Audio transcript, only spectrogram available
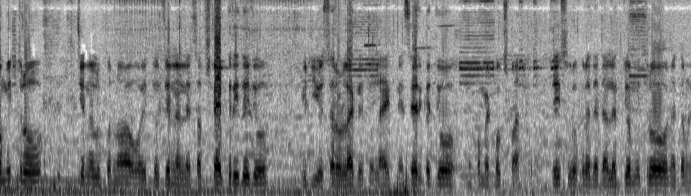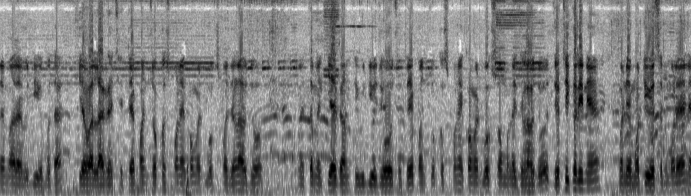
તો મિત્રો ચેનલ ઉપર નવા હોય તો ચેનલને સબસ્ક્રાઈબ કરી દેજો. વીડિયો સારો લાગે તો લાઈક ને શેર કરજો. અને કોમેન્ટ બોક્સમાં જય સુરપુરા દાદા, લખજો મિત્રો. અને તમને મારા વીડિયો બધા કેવા લાગે છે તે પણ ચોક્કસપણે કોમેન્ટ બોક્સમાં જણાવજો. અને તમે કયા ગામથી વીડિયો જોવો છો તે પણ ચોક્કસપણે કોમેન્ટ બોક્સમાં મને જણાવજો. જેથી કરીને મને મોટિવેશન મળે અને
